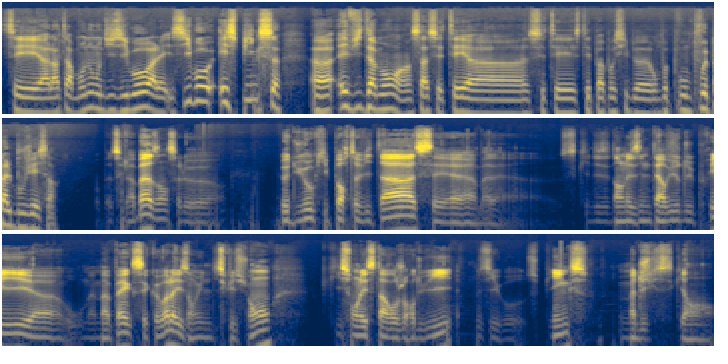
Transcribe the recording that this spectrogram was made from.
C'est à l'intérieur. Bon, nous, on dit Zivo. Allez, Zivo et Spinks, euh, évidemment. hein, ça, c'était, euh, c'était, c'était pas possible. On peut, on pouvait pas le bouger, ça. Bah, C'est la base, hein, c'est le, le duo qui porte Vita. C'est euh, bah, ce qu'ils disaient dans les interviews du prix euh, ou même Apex, c'est que voilà, ils ont eu une discussion. Qui sont les stars aujourd'hui Zivo, Spinks, Magic qui est en,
